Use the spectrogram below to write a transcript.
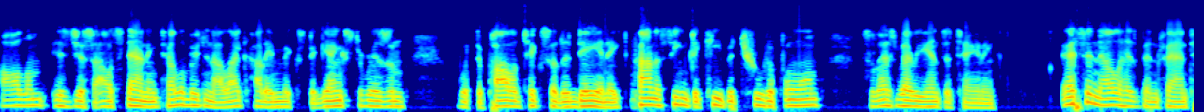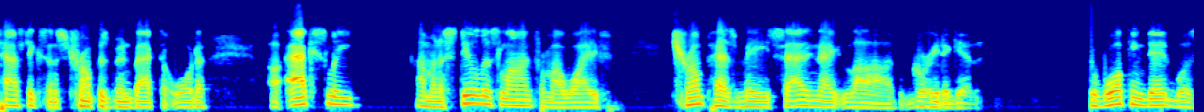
Harlem is just outstanding television. I like how they mix the gangsterism with the politics of the day, and they kind of seem to keep it true to form. So that's very entertaining. SNL has been fantastic since Trump has been back to order. Uh, actually, I'm going to steal this line from my wife. Trump has made Saturday Night Live great again. The Walking Dead was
